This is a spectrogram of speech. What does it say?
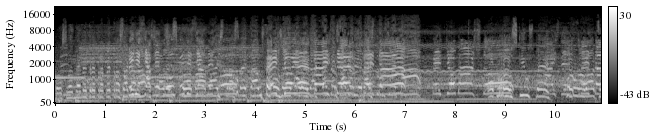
Posledné metre pro Petra Sagana 50 metrů, 50 metrů! Majstra sveta, už Peťo je majster sveta! Peťo, máš to! Obrovský úspěch! Korunováce,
